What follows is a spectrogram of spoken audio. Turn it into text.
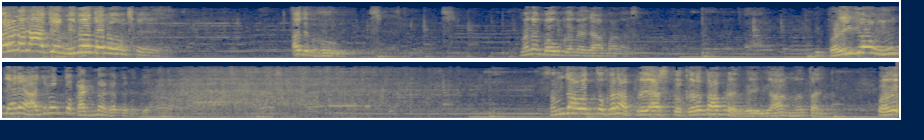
કર્ણના જે નિવેદનો છે, અદભુત. મને બહુ ગમે છે આ માણસ. ભળી ગયો, હું ત્યારે હાજરો તો કાઢ ના ખાતે નથી. સમજાવત તો ખરા, પ્રયાસ તો કરત આપણે. આ ન થાય. હવે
